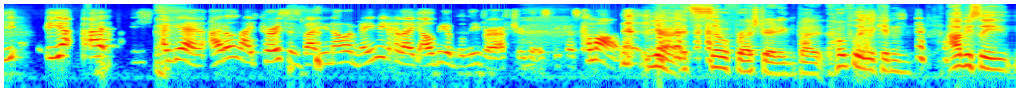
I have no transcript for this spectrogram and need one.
yeah. I, again, I don't like curses, but you know what? Maybe like I'll be a believer after this because come on. yeah, it's so frustrating, but hopefully we can. Obviously,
